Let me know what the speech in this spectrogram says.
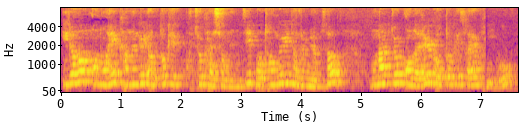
이러한 언어의 가능을 어떻게 구축하셨는지 보통을 들으면서 문학적 언어를 어떻게 사용 이고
